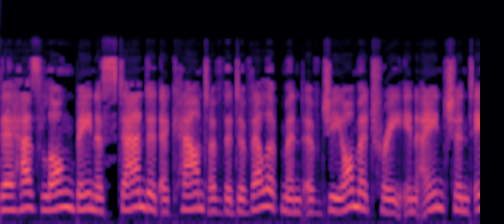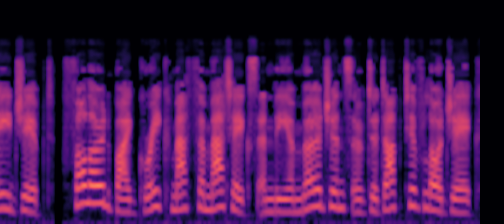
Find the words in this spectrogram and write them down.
There has long been a standard account of the development of geometry in ancient Egypt, followed by Greek mathematics and the emergence of deductive logic.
